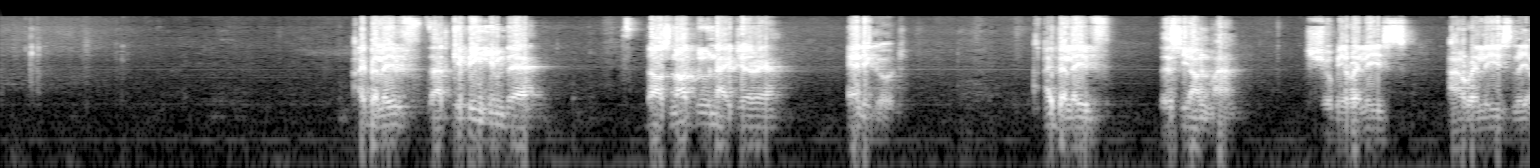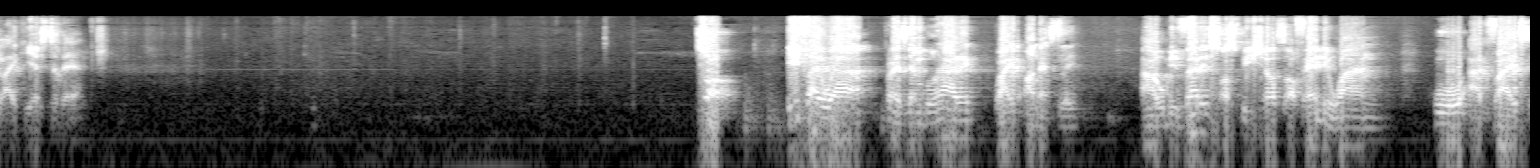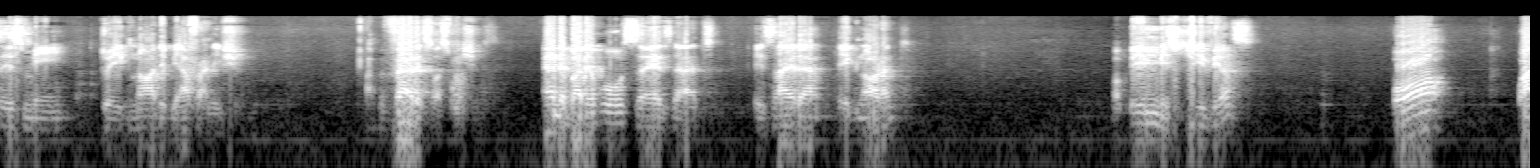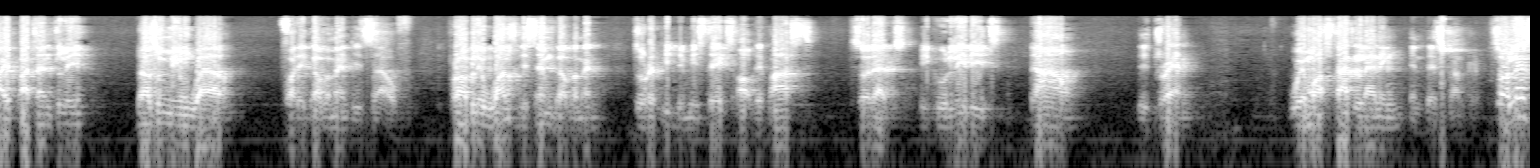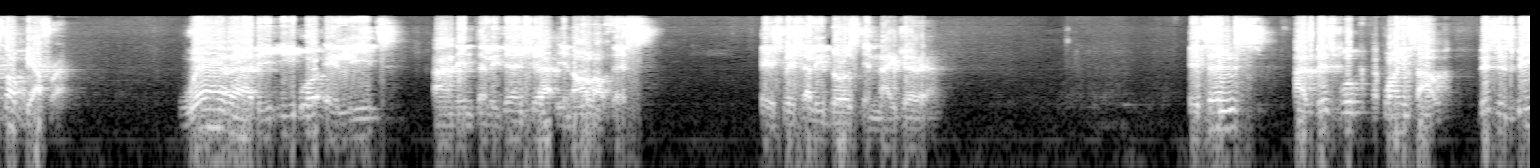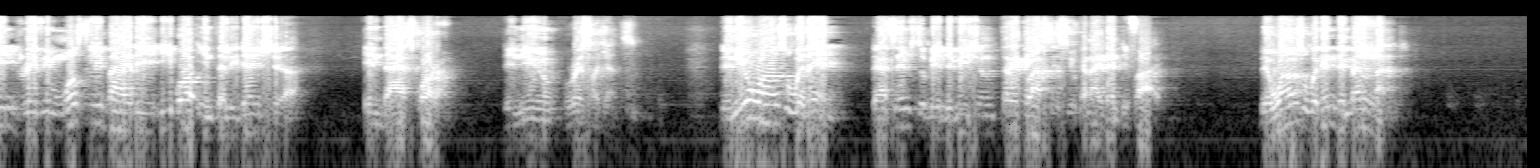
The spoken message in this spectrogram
I believe that keeping him there does not do Nigeria any good. I believe this young man should be released and released like yesterday. So, if I were President Buhari, quite honestly, I will be very suspicious of anyone who advises me to ignore the Biafran issue. Be very suspicious. Anybody who says that is either ignorant or being mischievous or quite patently doesn't mean well for the government itself. Probably wants the same government to repeat the mistakes of the past so that it could lead it down the drain. We must start learning in this country. So let's talk Biafra. Where are the Igbo elite and intelligentsia in all of this? Especially those in Nigeria. It seems, as this book points out, this is being driven mostly by the Igbo intelligentsia in diaspora, the new resurgence. The new ones within, there seems to be a division, three classes you can identify. The ones within the mainland,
